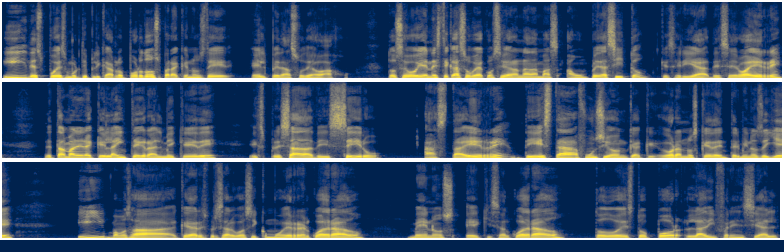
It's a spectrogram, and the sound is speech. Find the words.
y después multiplicarlo por 2 para que nos dé el pedazo de abajo. Entonces voy en este caso voy a considerar nada más a un pedacito que sería de 0 a r, de tal manera que la integral me quede expresada de 0 hasta r de esta función que ahora nos queda en términos de y y vamos a quedar expresar algo así como r al cuadrado menos x al cuadrado, todo esto por la diferencial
